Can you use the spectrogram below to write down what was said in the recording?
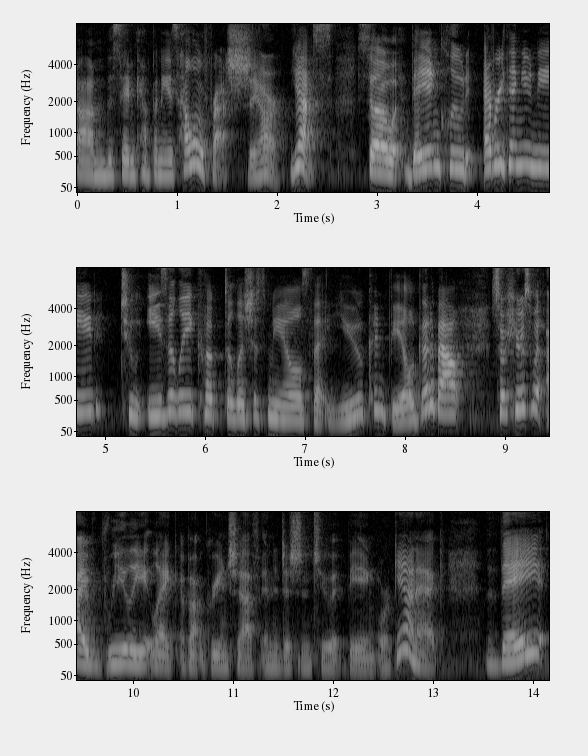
um, the same company as HelloFresh. They are. Yes. So they include everything you need to easily cook delicious meals that you can feel good about. So here's what I really like about Green Chef, in addition to it being organic. They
